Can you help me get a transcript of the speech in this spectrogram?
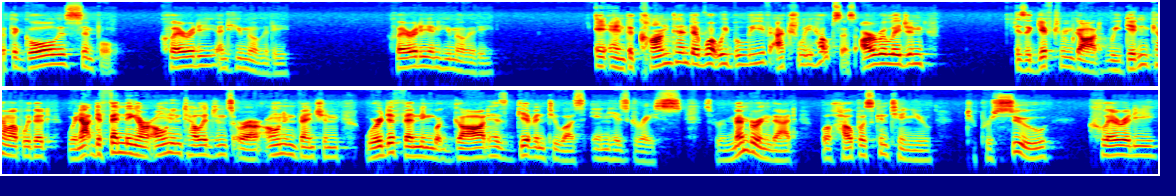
But the goal is simple clarity and humility. Clarity and humility. And the content of what we believe actually helps us. Our religion is a gift from God. We didn't come up with it. We're not defending our own intelligence or our own invention. We're defending what God has given to us in His grace. So remembering that will help us continue to pursue clarity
